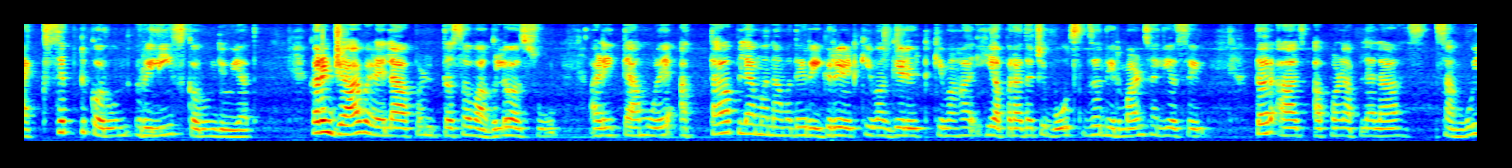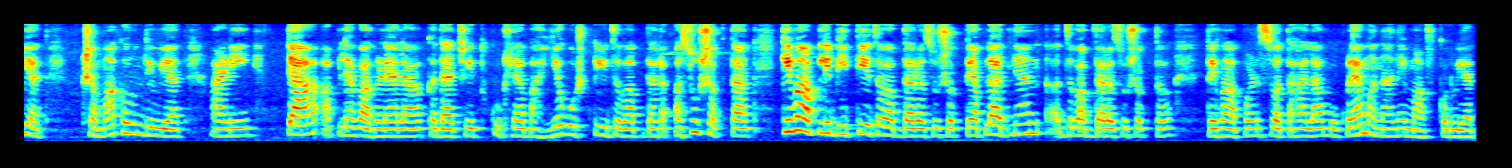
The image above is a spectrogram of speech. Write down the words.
ॲक्सेप्ट करून रिलीज करून देऊयात. कारण ज्या वेळेला आपण तसं वागलं असू आणि त्यामुळे आत्ता आपल्या मनामध्ये रिग्रेट किंवा गिल्ट किंवा हा ही अपराधाची बोच जर निर्माण झाली असेल तर आज आपण आपल्याला सांगूयात क्षमा करून देऊयात आणि त्या आपल्या वागण्याला कदाचित कुठल्या बाह्य गोष्टी जबाबदार असू शकतात किंवा आपली भीती जबाबदार असू शकते आपलं अज्ञान जबाबदार असू शकतं तेव्हा आपण स्वतःला मोकळ्या मनाने माफ करूयात.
